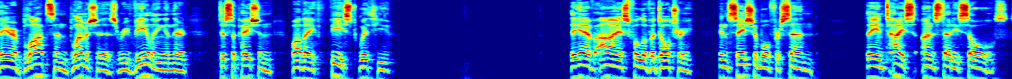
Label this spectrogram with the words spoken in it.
They are blots and blemishes, revealing in their dissipation while they feast with you. They have eyes full of adultery, insatiable for sin. They entice unsteady souls.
